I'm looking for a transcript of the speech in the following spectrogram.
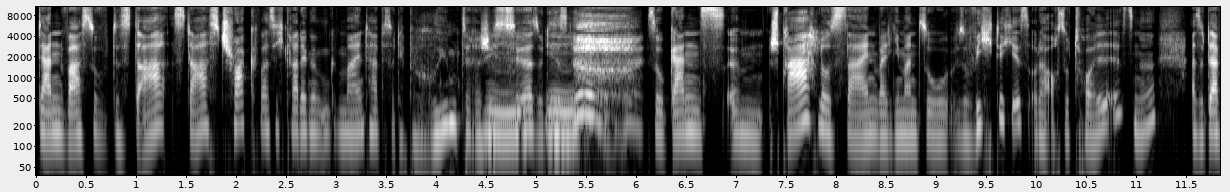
Dann warst du das Star, Starstruck, was ich gerade gemeint habe, so der berühmte Regisseur, mm. so dieses mm. so ganz ähm, sprachlos sein, weil jemand so, so wichtig ist oder auch so toll ist. Ne? Also da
